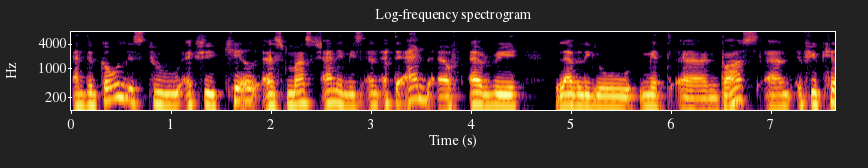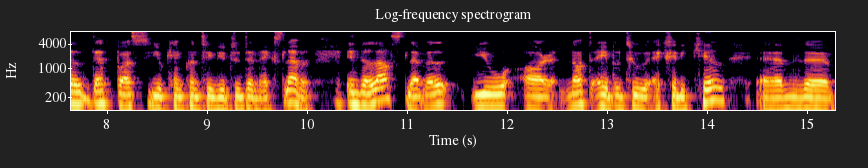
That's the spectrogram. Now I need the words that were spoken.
and the goal is to actually kill as much enemies, and at the end of every level you meet a boss, and if you kill that boss, you can continue to the next level. In the last level, you are not able to actually kill uh, the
